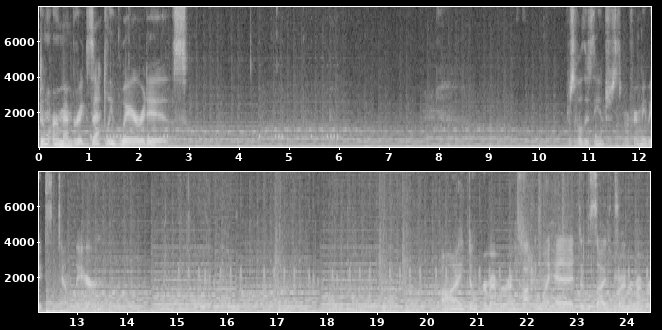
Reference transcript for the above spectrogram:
don't remember exactly where it is. First of all, there's the entrance to Norfair. Maybe it's down there? Remember. I'm cocking my head to the side to try and remember.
